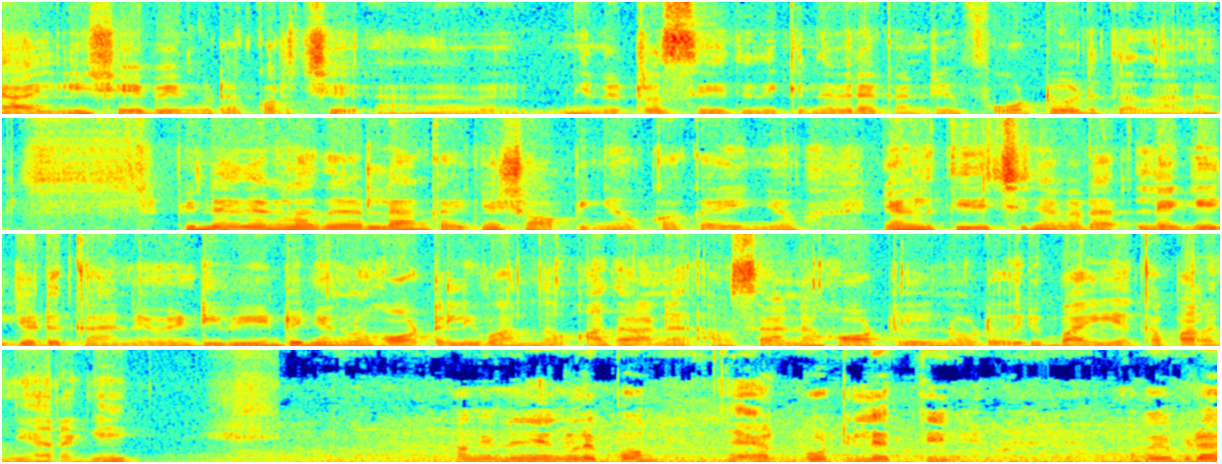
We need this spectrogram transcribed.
ലാലിയും ഷേബയും കൂടെ കുറച്ച് ഇങ്ങനെ ഡ്രസ്സ് ചെയ്ത് നിൽക്കുന്നവരെ കണ്ട് ഫോട്ടോ എടുത്തതാണ്. പിന്നെ ഞങ്ങൾ അതെല്ലാം കഴിഞ്ഞ് ഷോപ്പിങ്ങൊക്കെ കഴിഞ്ഞു. ഞങ്ങൾ തിരിച്ച് ഞങ്ങളുടെ ലഗേജ് എടുക്കാൻ വേണ്ടി വീണ്ടും ഞങ്ങൾ ഹോട്ടലിൽ വന്നു. അതാണ് അവസാനം ഹോട്ടലിനോട് ഒരു ബൈ ഒക്കെ പറഞ്ഞിറങ്ങി അങ്ങനെ ഞങ്ങളിപ്പം എയർപോർട്ടിലെത്തി അപ്പോൾ ഇവിടെ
